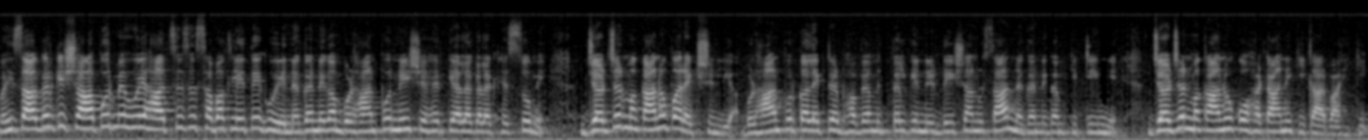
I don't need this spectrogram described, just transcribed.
वहीं सागर के शाहपुर में हुए हादसे से सबक लेते हुए नगर निगम बुरहानपुर ने शहर के अलग अलग हिस्सों में जर्जर मकानों पर एक्शन लिया। बुरहानपुर कलेक्टर भव्य मित्तल के निर्देशानुसार नगर निगम की टीम ने जर्जर मकानों को हटाने की कार्यवाही की।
